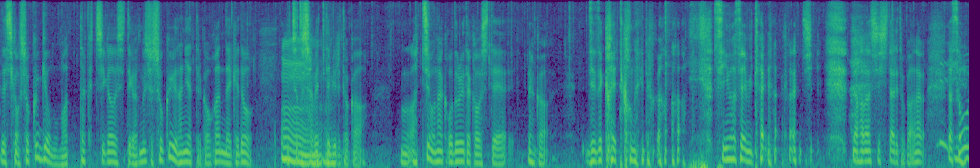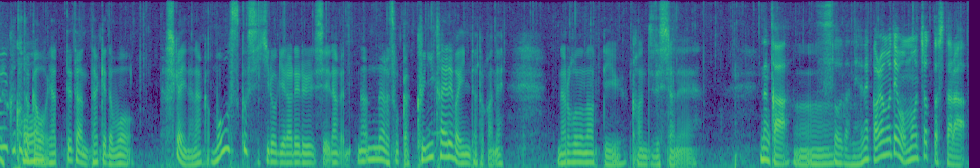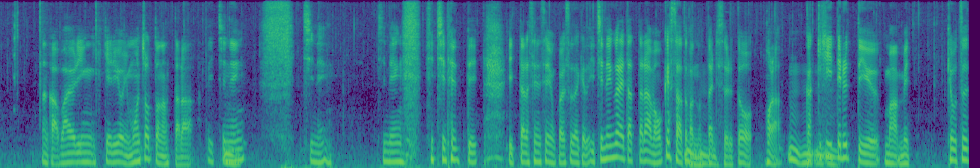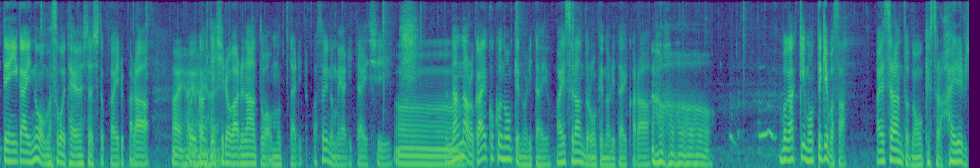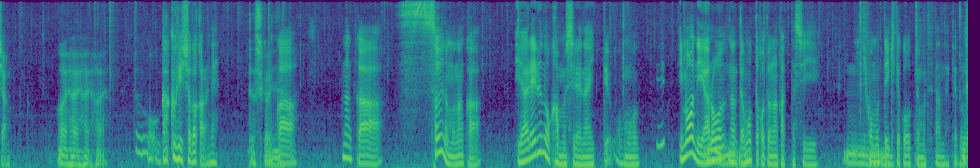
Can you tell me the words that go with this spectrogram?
でしかも職業も全く違うしてかむしろ職業何やってるか分かんないけどちょっと喋ってみるとか、うん、あっちもなんか驚いた顔してなんか全然帰ってこないとか すいませんみたいな感じの話したりとかなんかそういうこととかをやってたんだけども確かにななんかもう少し広げられるしなんかなんならそっか国変えればいいんだとかね。なるほどなっていう感じでしたね。なんかうん。そうだね。なんか俺もでももうちょっとしたらなんかバイオリン弾けるようにもうちょっとなったら1年、う1年1年 1年って言ったら先生に怒られそうだけど1年ぐらい経ったら、まあ、オーケストラとかに乗ったりすると、ほらうんうんうんうん。楽器弾いてるっていう、まあ、め共通点以外の、まあ、すごい多様な人たちとかがいるからこういう関係はい、広がるなとは思ったりとかそういうのもやりたいし。なんなら外国のオケ乗りたいよ。アイスランドのオケ乗りたいから。あ楽器持ってけばさアイスランドのオーケストラ入れるじゃん。ーはいはいはいはい。楽譜一緒だからね。確かにね。とかなんかそういうのもなんかやれるのかもしれないって思う。今までやろうなんて思ったことなかったし引引きこもって生きてこうって思ってたんだけど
